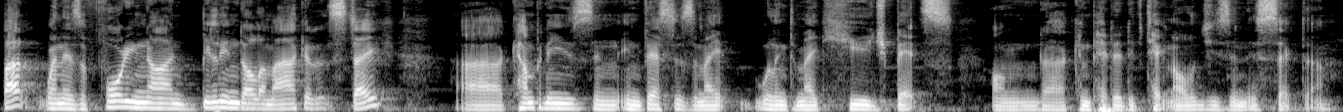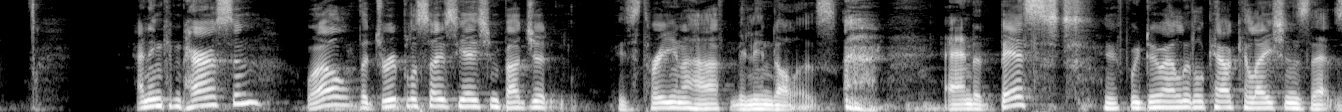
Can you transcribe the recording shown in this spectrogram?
But when there's a $49 billion market at stake, uh, companies and investors are willing to make huge bets on uh, competitive technologies in this sector. And in comparison, well, the Drupal Association budget is $3.5 million. And at best, if we do our little calculations, that's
